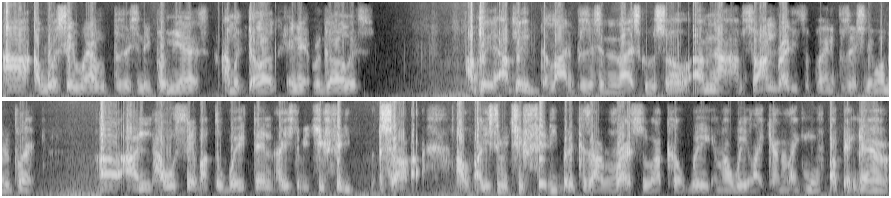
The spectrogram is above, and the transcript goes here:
I, I would say whatever position they put me as, I'm a dog in it regardless. I played I played a lot of positions in high school, so I'm not. I'm so I'm ready to play any position they want me to play. Uh, I, I will say about the weight thing. I used to be 250. So I, I used to be 250, but because I wrestle, I cut weight and my weight like kind of like move up and down.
